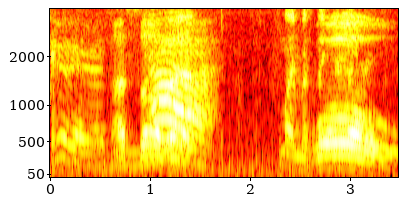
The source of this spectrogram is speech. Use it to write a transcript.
Yeah. I saw that. right. Somebody must think they're. Whoa.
